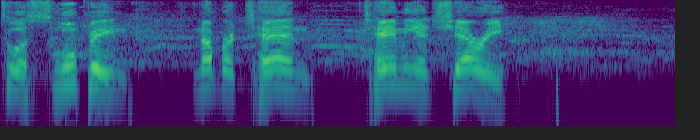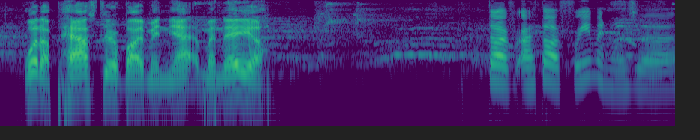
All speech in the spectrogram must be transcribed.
to a swooping number 10, Tamian Cherry. What a pass there by Manea. I thought, I thought Freeman was uh,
